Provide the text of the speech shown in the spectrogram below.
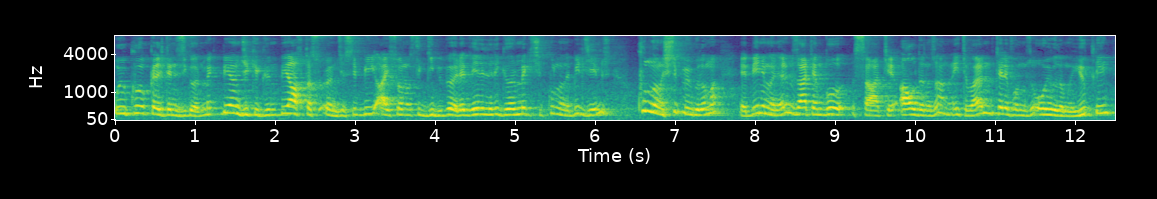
uyku kalitenizi görmek, bir önceki gün, bir haftası öncesi, bir ay sonrası gibi böyle verileri görmek için kullanabileceğimiz kullanışlı bir uygulama. E, benim önerim zaten bu saati aldığınız andan itibaren telefonunuza o uygulamayı yükleyin.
